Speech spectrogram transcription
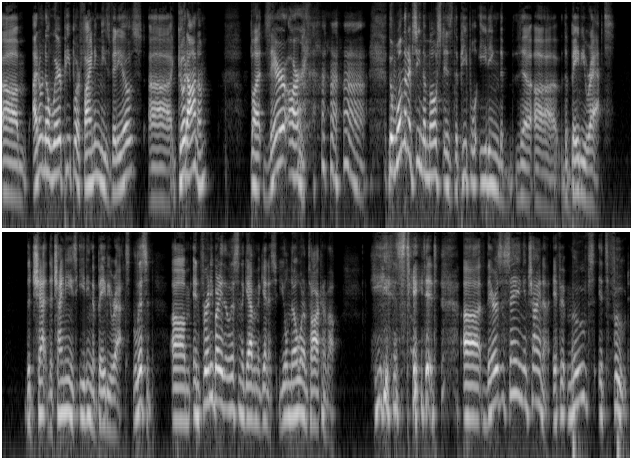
um, I don't know where people are finding these videos. Uh, good on them. But there are the one that I've seen the most is the people eating the the uh, the baby rats. The chat the Chinese eating the baby rats. Listen, um, and for anybody that listens to Gavin McInnes, you'll know what I'm talking about. He has stated uh, there's a saying in China: if it moves, it's food.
